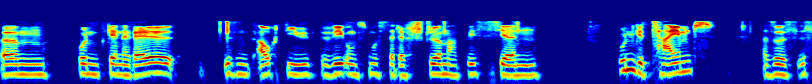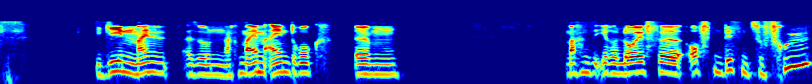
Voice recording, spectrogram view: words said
ähm, und generell sind auch die Bewegungsmuster der Stürmer bisschen ungetimed. Also es ist, die gehen meine, also nach meinem Eindruck ähm, machen sie ihre Läufe oft ein bisschen zu früh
